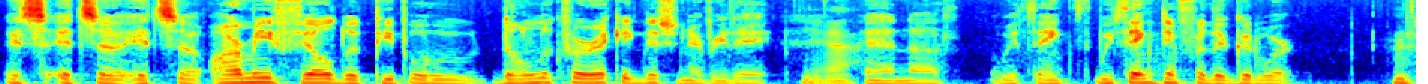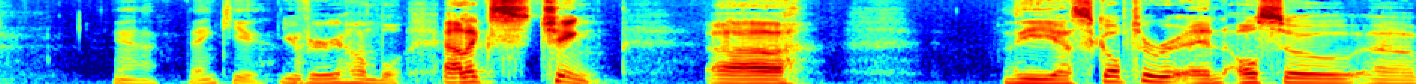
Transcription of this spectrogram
It's it's a it's an army filled with people who don't look for recognition every day. Yeah. And uh, we thank we thank them for their good work. Yeah. Thank you. You're very humble, Alex Ching. Uh, the uh, sculptor and also uh,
